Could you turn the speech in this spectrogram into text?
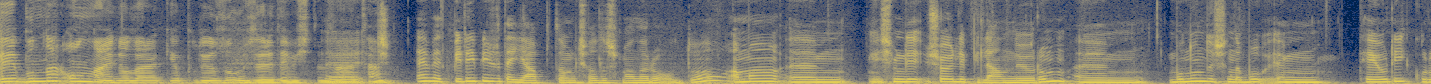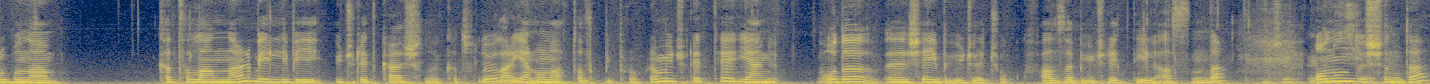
Ve bunlar online olarak yapılıyor. Zoom üzeri demiştin Ee, zaten. evet birebir de yaptığım çalışmalar oldu. Ama e, şimdi şöyle planlıyorum. E, bunun dışında bu e, teori grubuna katılanlar belli bir ücret karşılığı katılıyorlar. Yani 10 haftalık bir program ücreti. Yani o da e, şey bir ücret çok fazla bir ücret değil aslında. Onun dışında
